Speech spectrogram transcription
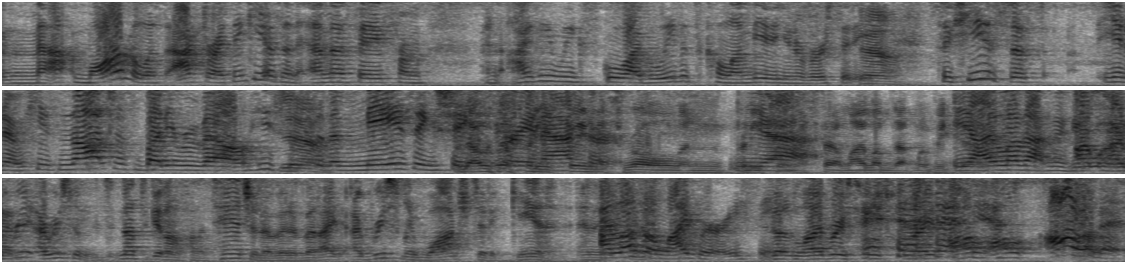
a ma- marvelous actor. I think he has an MFA from an Ivy League school. I believe it's Columbia University. Yeah. So he is just. You know, he's not just Buddy Revell. He's just Yeah. an amazing Shakespearean actor. That was a Shakespearean pretty actor. famous role and pretty Yeah. famous film. I love that movie too. Yeah, I love that movie I, too. I, re- I recently, not to get off on a tangent of it, but I, I recently watched it again, and it, I love the library scene. the library scene's great. All, Yeah, all, all of it.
